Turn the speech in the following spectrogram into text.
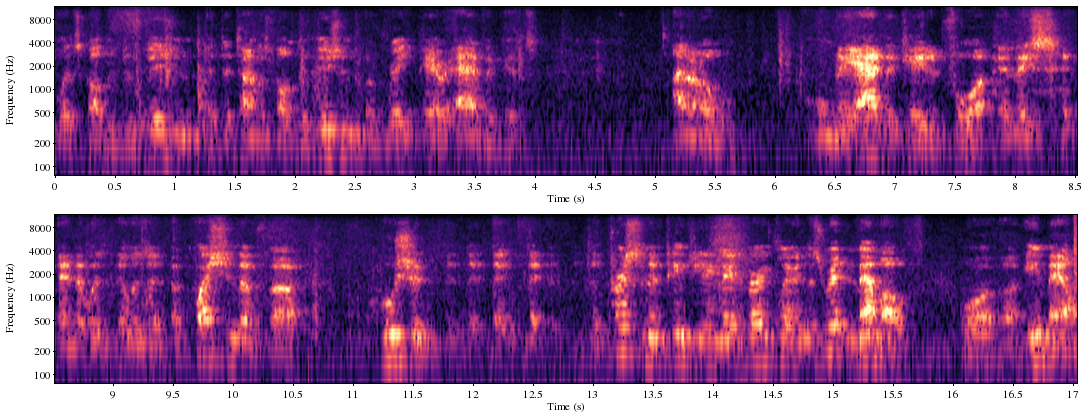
what's called the division, at the time it was called Division of Ratepayer Advocates. I don't know whom they advocated for, and they, and there was, there was a a question of uh, who should, the, the- the- person in PG&E made it very clear in this written memo or uh, email,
